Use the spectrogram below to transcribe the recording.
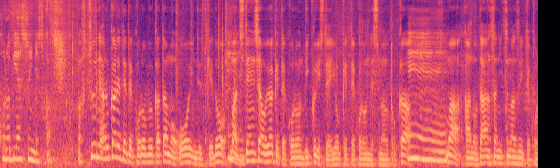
転びやすいんですか？まあ、普通に歩かれてて転ぶ方も多いんですけど、えー、まあ、自転車を避けて転んびっくりして避けて転んでしまうとか、えー、まあ、あの段差につまずいて転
